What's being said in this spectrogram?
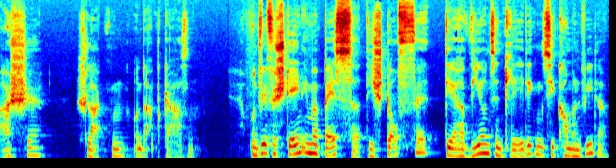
Asche, Schlacken und Abgasen. Und wir verstehen immer besser, die Stoffe, derer wir uns entledigen, sie kommen wieder.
